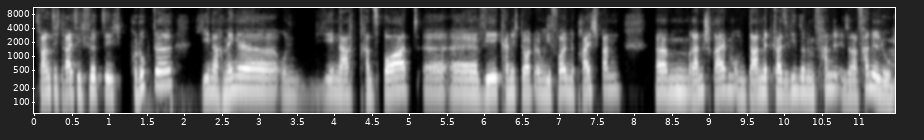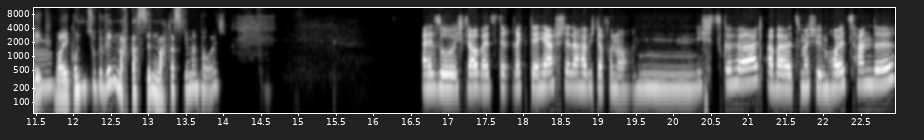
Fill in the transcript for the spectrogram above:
20, 30, 40 Produkte, je nach Menge und je nach Transportweg äh, äh kann ich dort irgendwie folgende Preisspannen ähm, ranschreiben, um damit quasi wie in so einem Funnel, in so einer Funnel-Logik mhm. neue Kunden zu gewinnen. Macht das Sinn? Macht das jemand bei euch? Also ich glaube, als direkter Hersteller habe ich davon noch nichts gehört, aber zum Beispiel im Holzhandel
